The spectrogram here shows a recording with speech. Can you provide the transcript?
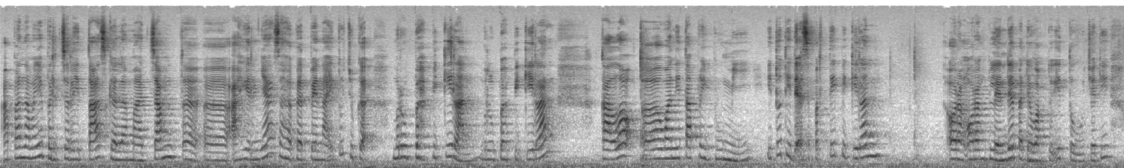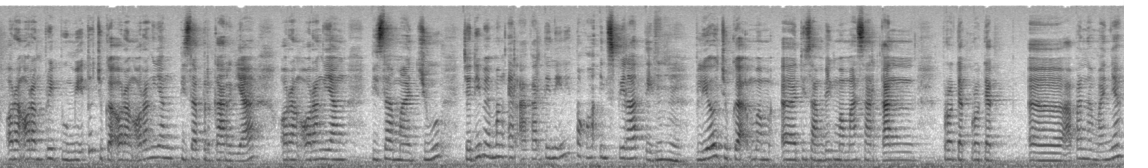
apa namanya bercerita segala macam te- eh, akhirnya sahabat pena itu juga merubah pikiran merubah pikiran kalau eh, wanita pribumi itu tidak seperti pikiran orang-orang Belanda pada waktu itu. Jadi orang-orang pribumi itu juga orang-orang yang bisa berkarya, orang-orang yang bisa maju. Jadi memang R.A. Kartini ini tokoh inspiratif. Mhm. Beliau juga mem- eh, di samping memasarkan produk-produk eh, apa namanya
